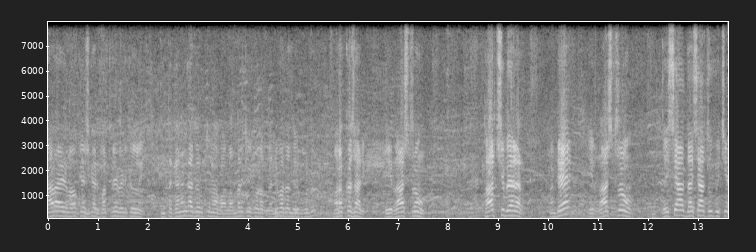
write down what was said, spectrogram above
నారాయణ లోకేష్ గారి బర్త్డే వేడుకల్ని ఇంత ఘనంగా జరుపుతున్న వాళ్ళందరికీ కూడా ధన్యవాదాలు తెలుపుకుంటూ మరొక్కసారి ఈ రాష్ట్రం టార్చ్ బేరర్ అంటే ఈ రాష్ట్రం దశ దశ చూపించే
